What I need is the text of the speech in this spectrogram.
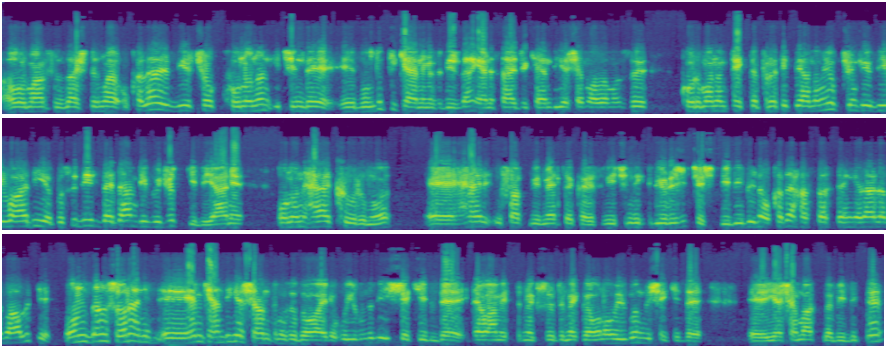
ormansızlaştırma o kadar birçok konunun içinde e, bulduk ki kendimizi birden. Yani sadece kendi yaşam alanımızı korumanın pek de pratik bir anlamı yok. Çünkü bir vadi yapısı bir beden bir vücut gibi. Yani onun her kıvrımı e, her ufak bir metrekaresi ve içindeki biyolojik çeşitliği birbirine o kadar hassas dengelerle bağlı ki ondan sonra hani e, hem kendi yaşantımızı doğayla uyumlu bir şekilde devam ettirmek, sürdürmek ve ona uygun bir şekilde e, yaşamakla birlikte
